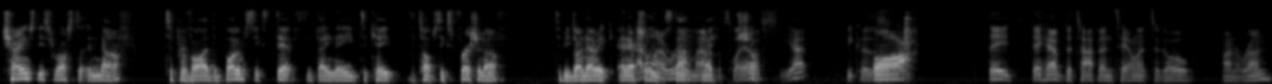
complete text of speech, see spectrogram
change this roster enough to provide the bottom six depth that they need to keep the top six fresh enough to be dynamic and actually I don't want to rule start them out of the some shots. playoffs yet because Oh, they they have the top end talent to go on a run,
